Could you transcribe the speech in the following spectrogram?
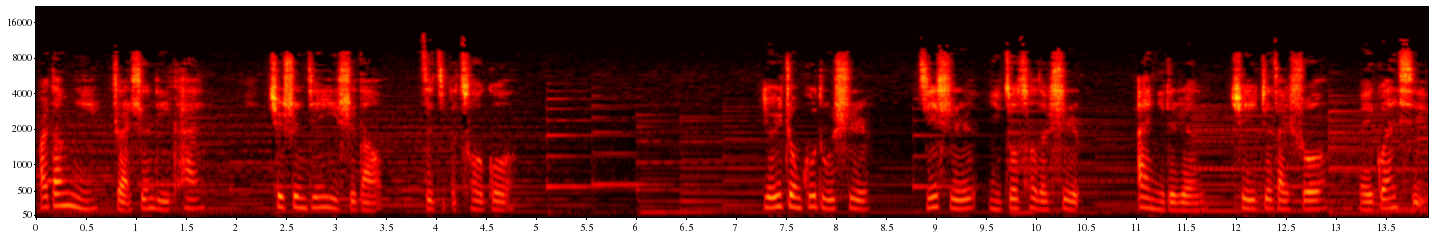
而当你转身离开，却瞬间意识到自己的错过。有一种孤独是，即使你做错了事，爱你的人却一直在说没关系，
